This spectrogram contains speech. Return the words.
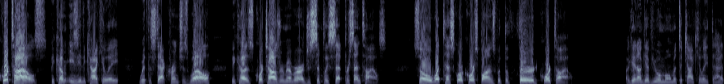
Quartiles become easy to calculate with the StatCrunch as well because quartiles, remember, are just simply set percentiles. So what test score corresponds with the third quartile? Again, I'll give you a moment to calculate that.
